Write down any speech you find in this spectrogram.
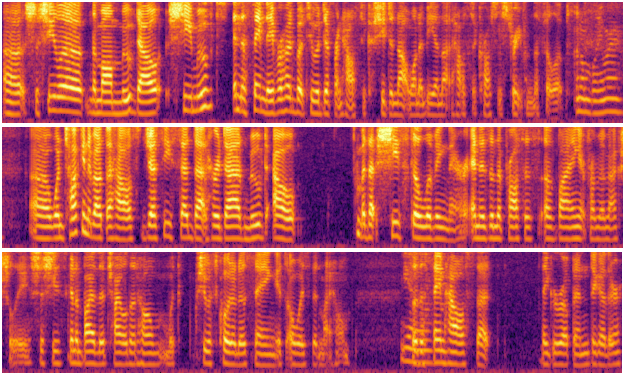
Uh, so Sheila, the mom, moved out. She moved in the same neighborhood but to a different house because she did not want to be in that house across the street from the Phillips. I don't blame her. Uh, when talking about the house, Jessie said that her dad moved out, but that she's still living there and is in the process of buying it from him. Actually, so she's gonna buy the childhood home. With she was quoted as saying, "It's always been my home." So the same house that they grew up in together.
